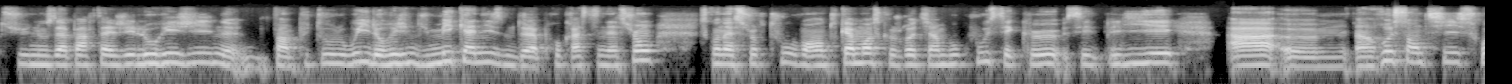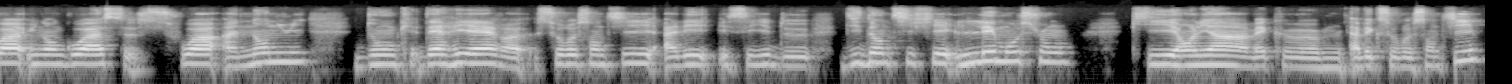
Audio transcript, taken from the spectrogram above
tu nous as partagé l'origine, enfin plutôt, oui, l'origine du mécanisme de la procrastination. Ce qu'on a surtout, en tout cas, moi, ce que je retiens beaucoup, c'est que c'est lié à euh, un ressenti, soit une angoisse, soit un ennui. Donc, derrière ce ressenti, aller essayer de d'identifier l'émotion qui est en lien avec, euh, avec ce ressenti.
